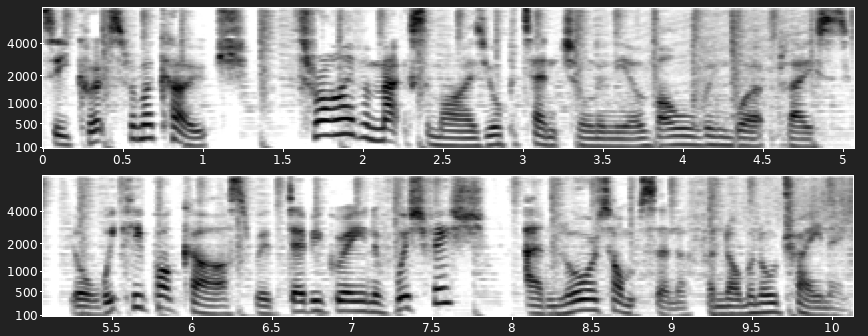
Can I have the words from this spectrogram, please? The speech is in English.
Secrets from a Coach. Thrive and maximise your potential in the evolving workplace. Your weekly podcast with Debbie Green of Wishfish and Laura Thompson of Phenomenal Training.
